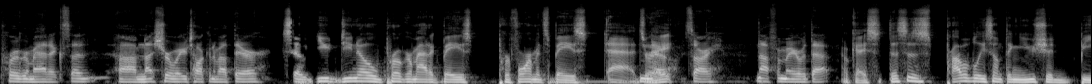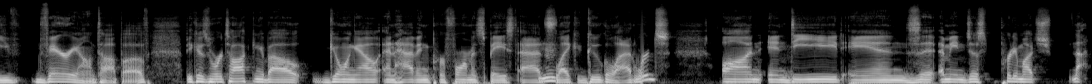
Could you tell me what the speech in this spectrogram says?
programmatics. I, I'm not sure what you're talking about there. So you do you know programmatic based, performance based ads, right? No, sorry. Not familiar with that. Okay, so this is probably something you should be very on top of because we're talking about going out and having performance based ads mm-hmm. like Google AdWords on Indeed and I mean just pretty much not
